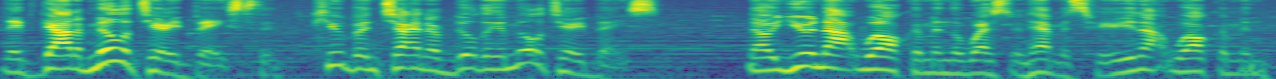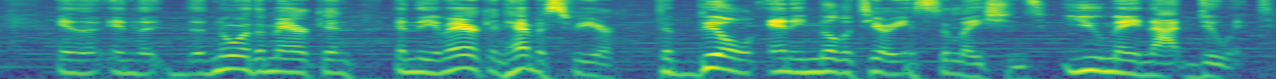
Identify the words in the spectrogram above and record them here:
They've got a military base. Cuba and China are building a military base. Now, you're not welcome in the Western Hemisphere. You're not welcome in, in, the, in the, the North American, in the American Hemisphere to build any military installations. You may not do it.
